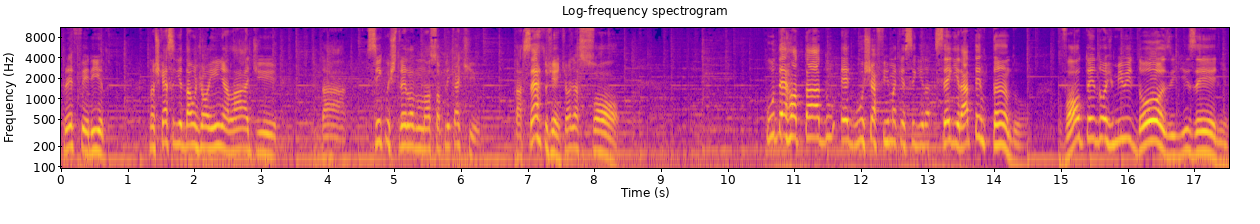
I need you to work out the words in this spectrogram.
preferidos. Não esqueça de dar um joinha lá de dar cinco estrelas no nosso aplicativo. Tá certo, gente? Olha só. O derrotado Eguchi afirma que seguirá, seguirá tentando. Volta em 2012, diz ele.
